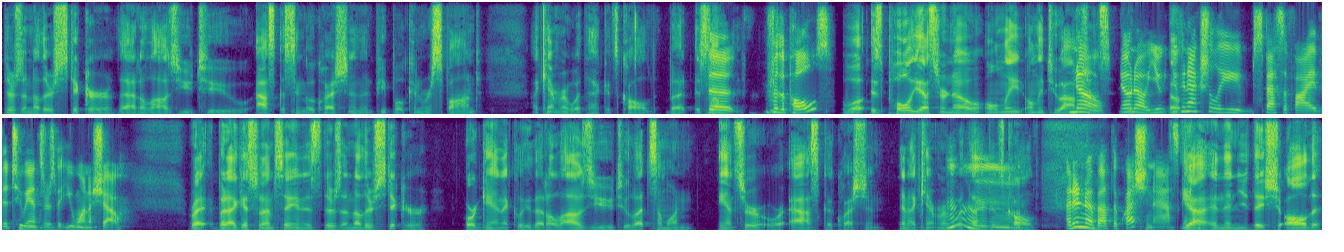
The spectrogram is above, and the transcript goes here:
There's another sticker that allows you to ask a single question and then people can respond. I can't remember what the heck it's called, but it's not. The for the polls? Well, is poll yes or no only only two options? No, no, no. You Oh. you can actually specify the two answers that you want to show. Right, but I guess what I'm saying is there's another sticker organically that allows you to let someone answer or ask a question. And I can't remember what that gets Hmm. called. I didn't know about the question asking. Yeah, and then you, they show all the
